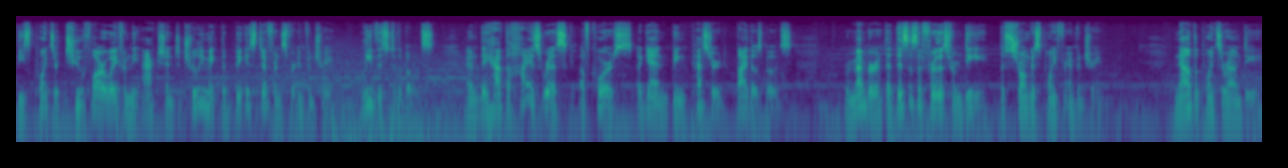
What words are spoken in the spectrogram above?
These points are too far away from the action to truly make the biggest difference for infantry. Leave this to the boats. And they have the highest risk, of course, again, being pestered by those boats. Remember that this is the furthest from D, the strongest point for infantry. Now the points around D.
